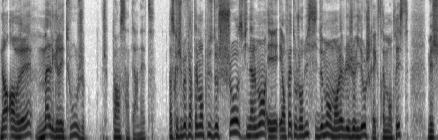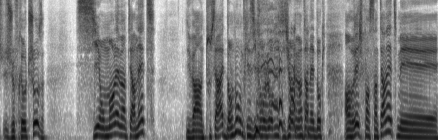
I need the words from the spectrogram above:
Non, en vrai, malgré tout, je, je pense Internet. Parce que tu peux faire tellement plus de choses finalement. Et, en fait, aujourd'hui, si demain on m'enlève les jeux vidéo, je serais extrêmement triste. Mais je, je ferai autre chose. Si on m'enlève Internet, il va tout s'arrête dans le monde quasiment aujourd'hui si tu enlèves Internet. Donc, en vrai, je pense Internet, mais.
